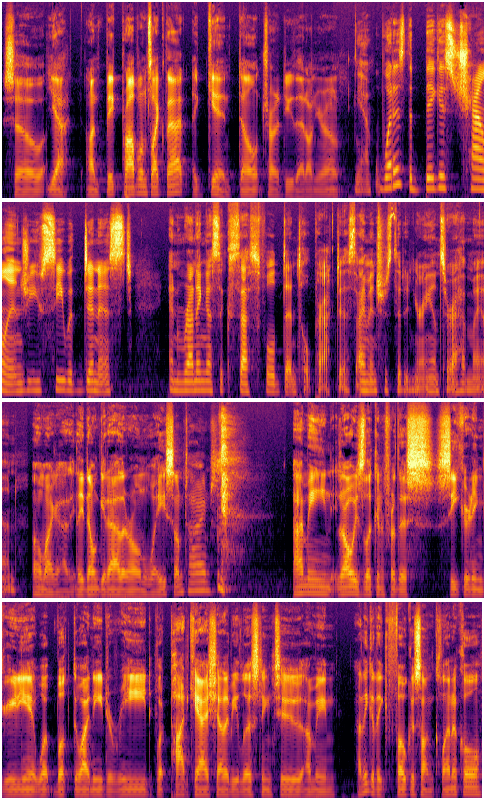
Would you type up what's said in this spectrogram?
So, yeah, on big problems like that, again, don't try to do that on your own. Yeah. What is the biggest challenge you see with dentists and running a successful dental practice? I'm interested in your answer. I have my own. Oh my God. They don't get out of their own way sometimes. I mean, they're always looking for this secret ingredient. What book do I need to read? What podcast should I be listening to? I mean, I think if they focus on clinical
